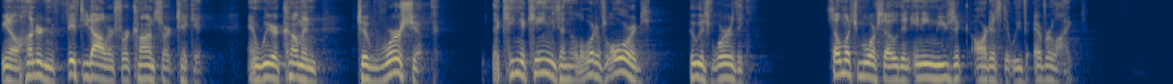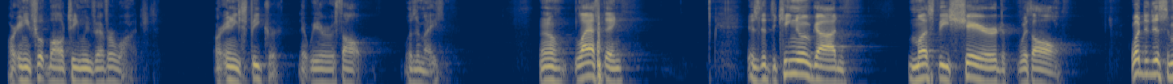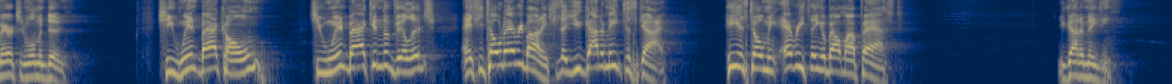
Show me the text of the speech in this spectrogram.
you know, $150 for a concert ticket. And we are coming to worship the King of Kings and the Lord of Lords who is worthy. So much more so than any music artist that we've ever liked, or any football team we've ever watched, or any speaker that we ever thought was amazing. Well, last thing is that the kingdom of God must be shared with all. What did this Samaritan woman do? She went back home, she went back in the village, and she told everybody, she said, You got to meet this guy. He has told me everything about my past. You got to meet him.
